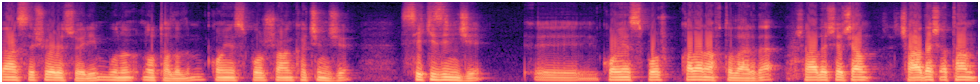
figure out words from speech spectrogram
Ben size şöyle söyleyeyim. Bunu not alalım. Konya Spor şu an kaçıncı? Sekizinci. E, Konya Spor kalan haftalarda Çağdaş Açan, Çağdaş Atan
